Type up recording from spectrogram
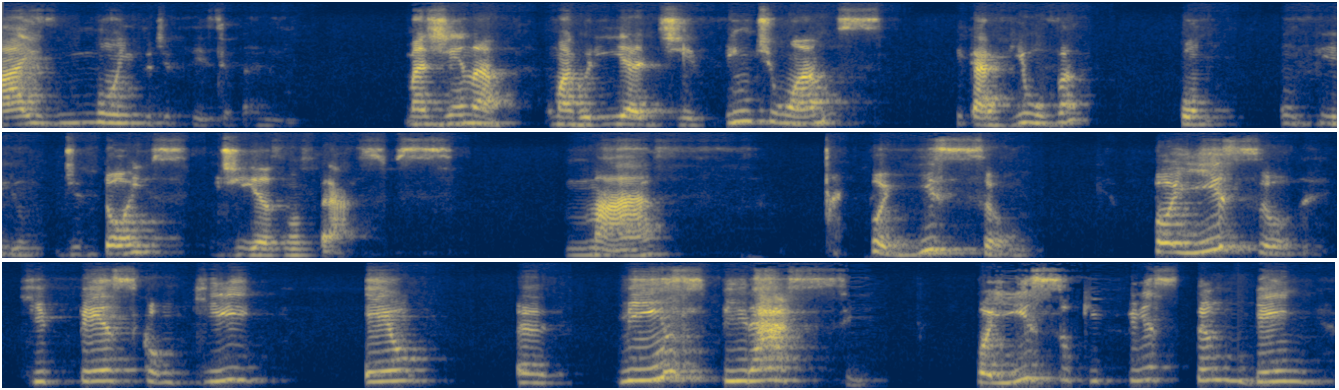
mas muito difícil para mim. Imagina uma guria de 21 anos ficar viúva com um filho de dois dias nos braços. Mas foi isso, foi isso que fez com que eu uh, me inspirasse. Foi isso que fez também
